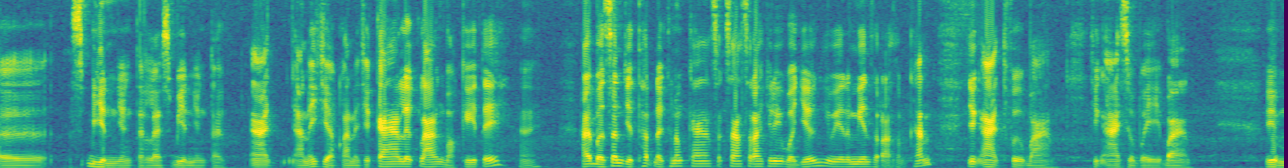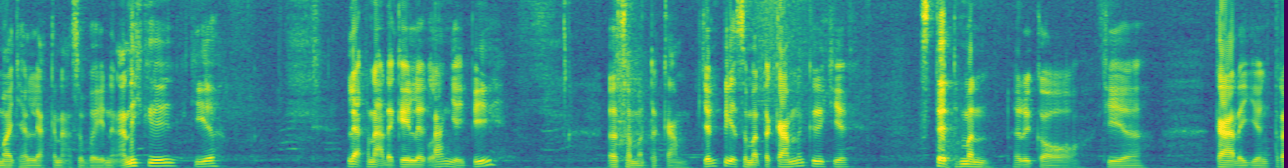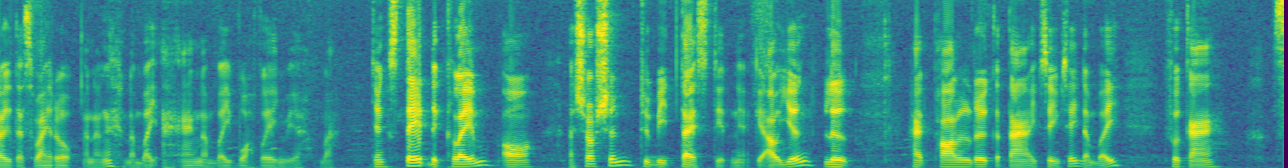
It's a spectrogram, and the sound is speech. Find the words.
អឺស្បៀនយ៉ាងទៅ lesbian យ៉ាងទៅអាចអានេះជាគាត់តែជាការលើកឡើងរបស់គេទេហើយបើសិនជាស្ថិតនៅក្នុងការសិក្សាស្រាវជ្រាវរបស់យើងវាមានសារៈសំខាន់យើងអាចធ្វើបានយើងអាច survey បានវាមិនអាចលក្ខណៈ survey ហ្នឹងអានេះគឺជាលក្ខណៈដែលគេលើកឡើងនិយាយពី សមិទ្ធកម្មអញ្ចឹងពាក្យសមិទ្ធកម្មហ្នឹងគឺជា statement ឬក៏ជាការដែលយើងត្រូវតែស្វែងរកអាហ្នឹងដើម្បីអះអាងដើម្បីវាស់វែងវាបាទអញ្ចឹង state the claim or assertion to be tested នេះគេឲ្យយើងលើកហេតុផលឬកត្តាអីផ្សេងផ្សេងដើម្បីធ្វើការ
